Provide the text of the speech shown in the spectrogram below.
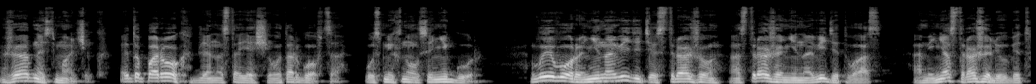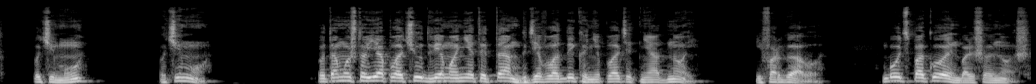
«Жадность, мальчик, это порог для настоящего торговца», — усмехнулся Нигур. «Вы, воры, ненавидите стражу, а стража ненавидит вас. А меня стража любит. Почему?» «Почему?» «Потому что я плачу две монеты там, где владыка не платит ни одной». И Фаргалу. «Будь спокоен, Большой Нож.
